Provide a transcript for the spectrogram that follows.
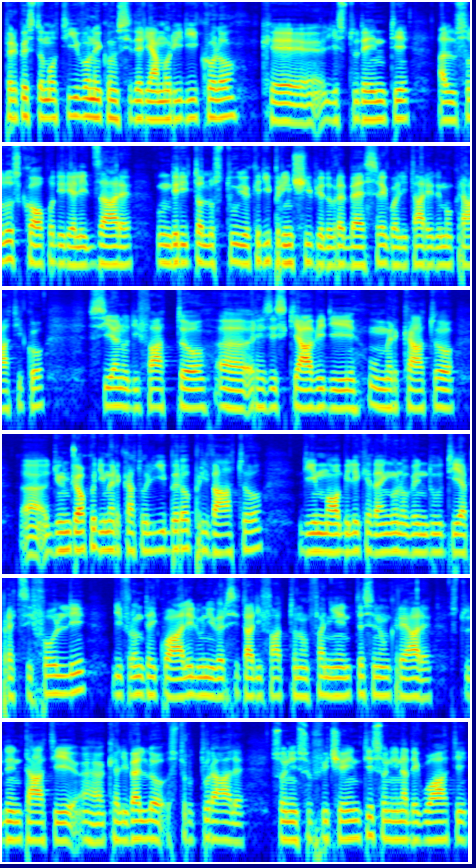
Per questo motivo noi consideriamo ridicolo che gli studenti, al solo scopo di realizzare un diritto allo studio che di principio dovrebbe essere egualitario e democratico, siano di fatto eh, resi schiavi di un mercato, eh, di un gioco di mercato libero, privato, di immobili che vengono venduti a prezzi folli, di fronte ai quali l'università di fatto non fa niente se non creare studentati eh, che a livello strutturale sono insufficienti, sono inadeguati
